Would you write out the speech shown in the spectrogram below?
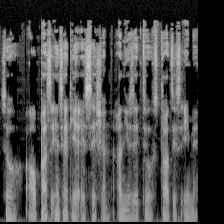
So I'll pass inside here a session and use it to store this email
